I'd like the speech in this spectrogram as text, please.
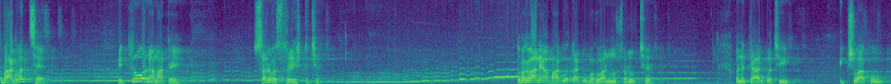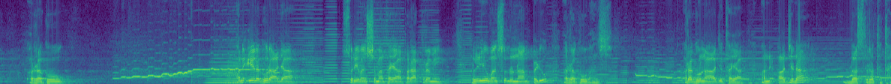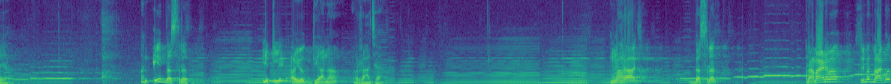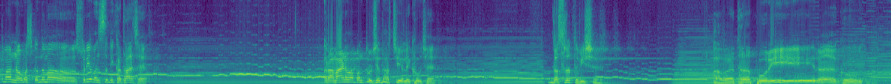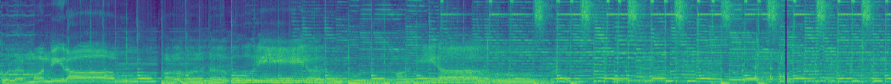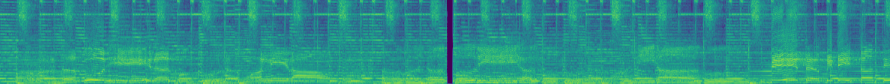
તો ભાગવત છે. પિતૃઓના માટે સર્વશ્રેષ્ઠ છે. તો ભગવાને આ ભાગવત આપ્યું, ભગવાનનું સ્વરૂપ છે. અને ત્યાર પછી ઈક્ષ્વાકુ, રઘુ અને એ રઘુ રાજા સૂર્યવંશમાં થયા, પરાક્રમી એટલે એ વંશનું નામ પડ્યું રઘુવંશ. રઘુના અજ થયા અને અજના દશરથ થયા. અને એ દશરથ એટલે અયોધ્યાના રાજા. મહારાજ દશરથ, રામાયણમાં શ્રીમદ ભાગવતમાં નવમ સ્કંદમાં સૂર્યવંશની કથા છે. રામાયણમાં પણ તુલસીદાસજીએ લખ્યું છે દશરથ વિશે અવધપુરી રઘુ કુલ મની અવધપુરી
